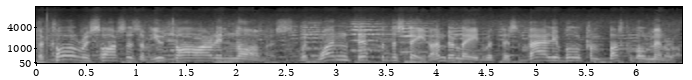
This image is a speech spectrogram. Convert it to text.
The coal resources of Utah are enormous, with one-fifth of the state underlaid with this valuable combustible mineral.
